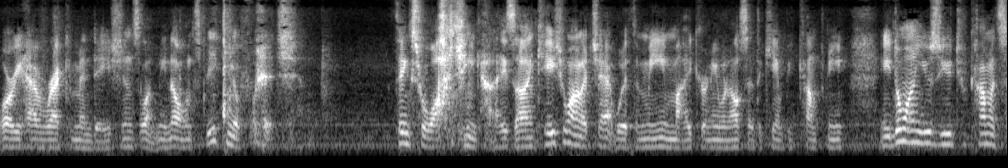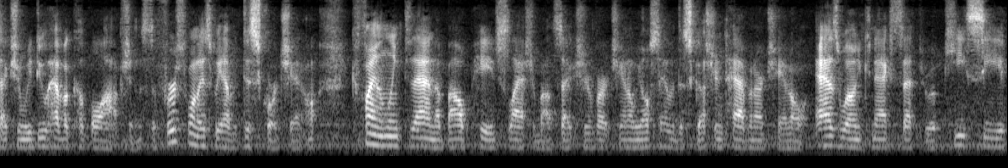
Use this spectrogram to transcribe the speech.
or you have recommendations, let me know. And speaking of which, thanks for watching, guys. Uh, in case you want to chat with me, Mike, or anyone else at the Campy Company, and you don't want to use the YouTube comment section, we do have a couple options. The first one is we have a Discord channel. You can find a link to that in the About page slash About section of our channel. We also have a discussion tab in our channel as well. You can access that through a PC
